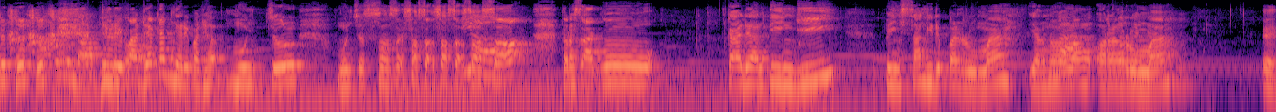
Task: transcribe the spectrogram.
daripada kan daripada muncul muncul sosok sosok sosok Iya. sosok terus aku keadaan tinggi pingsan di depan rumah yang Enggak, nolong kan orang rumah. Eh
